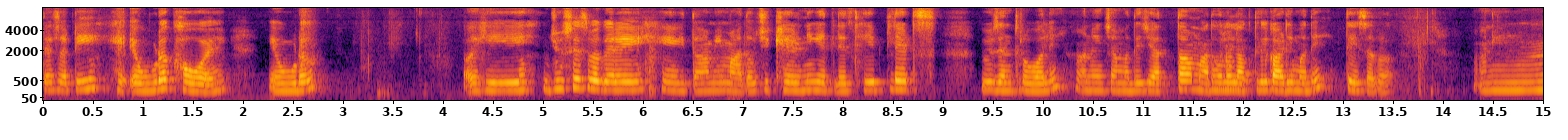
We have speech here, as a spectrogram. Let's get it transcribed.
त्यासाठी हे एवढं खाऊ आहे एवढं. हे ज्युसेस वगैरे हे इथं आम्ही माधवची खेळणी घेतलेत हे प्लेट्स यूज अँड थ्रोवाले आणि याच्यामध्ये जे आत्ता माधवला लागतील गाडीमध्ये ते सगळं. आणि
